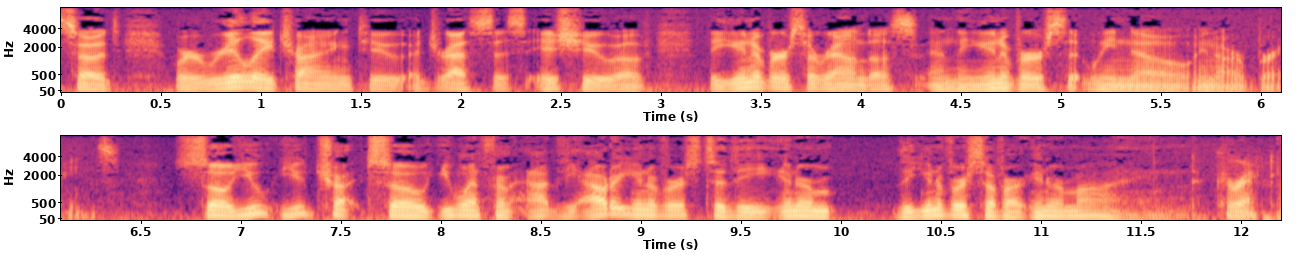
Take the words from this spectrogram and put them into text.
so it's, we're really trying to address this issue of the universe around us and the universe that we know in our brains. so you you try, so you went from out, the outer universe to the inner the universe of our inner mind. Correct.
